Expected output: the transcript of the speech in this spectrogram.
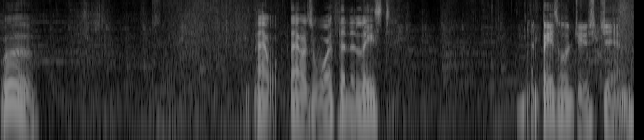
Woo. That that was worth it at least. Bazelgeuse gym.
